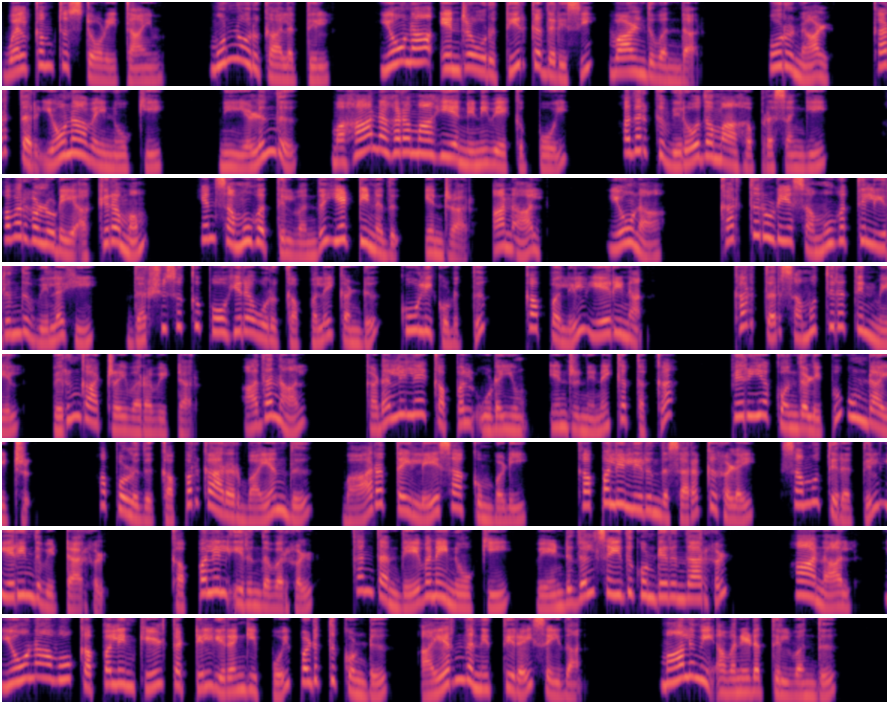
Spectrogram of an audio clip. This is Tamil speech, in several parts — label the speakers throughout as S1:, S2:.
S1: வெல்கம் டு ஸ்டோரி டைம் முன்னொரு காலத்தில் யோனா என்ற ஒரு தீர்க்கதரிசி வாழ்ந்து வந்தார். ஒரு நாள் கர்த்தர் யோனாவை நோக்கி நீ எழுந்து மகாநகரமாகிய நினிவேக்குப் போய் அதற்கு விரோதமாக பிரசங்கி அவர்களுடைய அக்கிரமம் என் சமூகத்தில் வந்து எட்டினது என்றார். ஆனால் யோனா கர்த்தருடைய சமூகத்தில் இருந்து விலகி தர்ஷுசுக்குப் போகிற ஒரு கப்பலைக் கண்டு கூலி கொடுத்து கப்பலில் ஏறினான். கர்த்தர் சமுத்திரத்தின் மேல் பெருங்காற்றை வரவிட்டார். அதனால் கடலிலே கப்பல் உடையும் என்று நினைக்கத்தக்க பெரிய கொந்தளிப்பு உண்டாயிற்று. அப்பொழுது கப்பற்காரர் பயந்து பாரத்தை லேசாக்கும்படி கப்பலில் இருந்த சரக்குகளை சமுத்திரத்தில் எரிந்துவிட்டார்கள் கப்பலில் இருந்தவர்கள் தன் தன் தேவனை நோக்கி வேண்டுதல் செய்து கொண்டிருந்தார்கள். ஆனால் யோனாவோ கப்பலின் கீழ்த்தட்டில் இறங்கிப் போய் படுத்துக்கொண்டு அயர்ந்த நித்திரை செய்தான். மாலுமி அவனிடத்தில் வந்து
